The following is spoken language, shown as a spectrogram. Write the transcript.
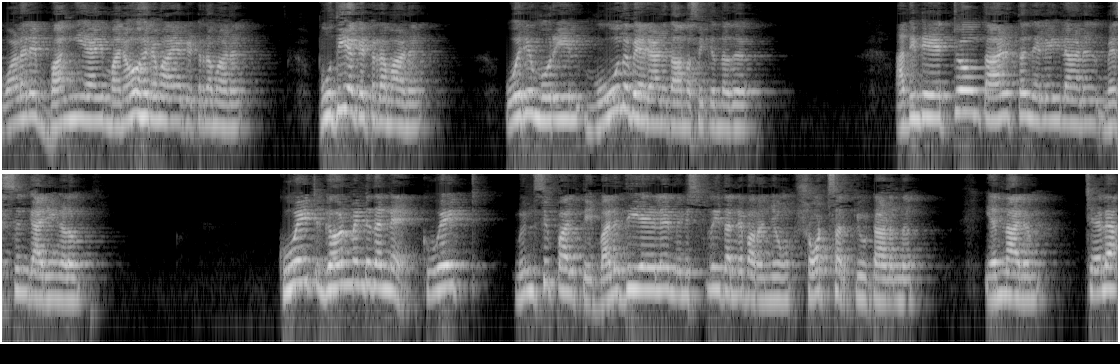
വളരെ ഭംഗിയായി മനോഹരമായ കെട്ടിടമാണ്. പുതിയ കെട്ടിടമാണ്. ഒരു മുറിയിൽ മൂന്ന് പേരാണ് താമസിക്കുന്നത്. അതിന്റെ ഏറ്റവും താഴ്ത്ത നിലയിലാണ് മെസ്സും കാര്യങ്ങളും. കുവൈറ്റ് ഗവൺമെന്റ് തന്നെ കുവൈറ്റ് മുനിസിപ്പാലിറ്റി ബലദിയയിലെ മിനിസ്ട്രി തന്നെ പറഞ്ഞു ഷോർട്ട് സർക്യൂട്ട് ആണെന്ന് എന്നാലും ചില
